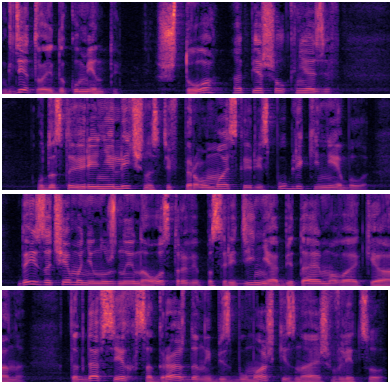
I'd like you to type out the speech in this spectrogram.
«Где твои документы?» «Что?» — опешил Князев. Удостоверения личности в Первомайской республике не было. Да и зачем они нужны на острове посреди необитаемого океана, когда всех сограждан и без бумажки знаешь в лицо?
